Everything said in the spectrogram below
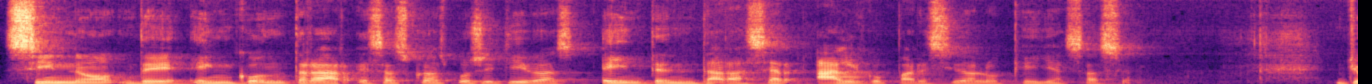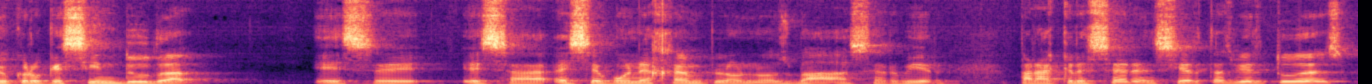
sino de encontrar esas cosas positivas e intentar hacer algo parecido a lo que ellas hacen. Yo creo que sin duda ese, buen ejemplo nos va a servir para crecer en ciertas virtudes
